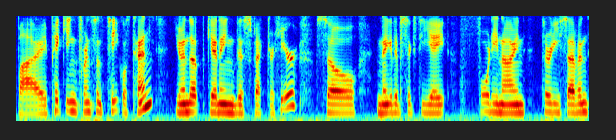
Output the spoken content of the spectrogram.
by picking, for instance, t equals 10, you end up getting this vector here. So negative 68, 49, 37,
